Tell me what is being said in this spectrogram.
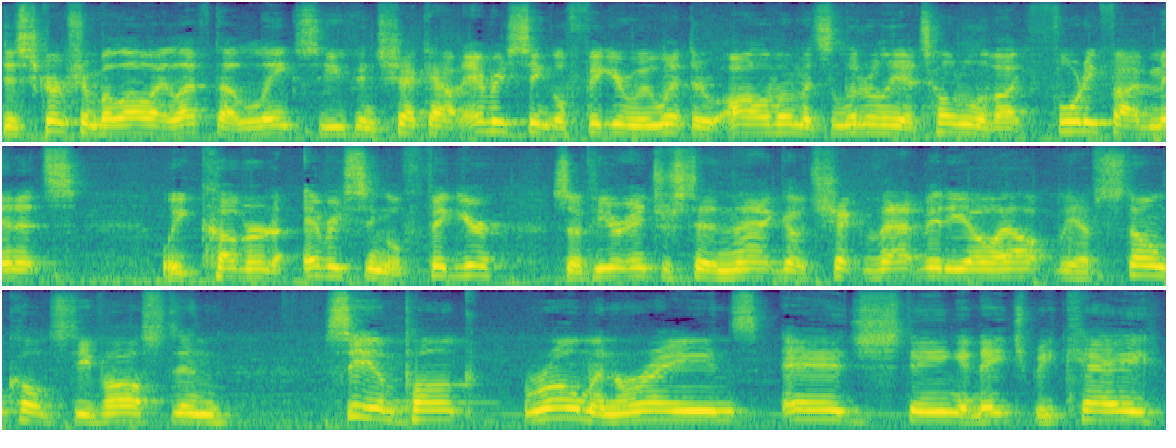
description below. I left a link so you can check out every single figure. We went through all of them. It's literally a total of like 45 minutes. We covered every single figure. So if you're interested in that, go check that video out. We have Stone Cold Steve Austin, CM Punk, Roman Reigns, Edge, Sting, and HBK.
